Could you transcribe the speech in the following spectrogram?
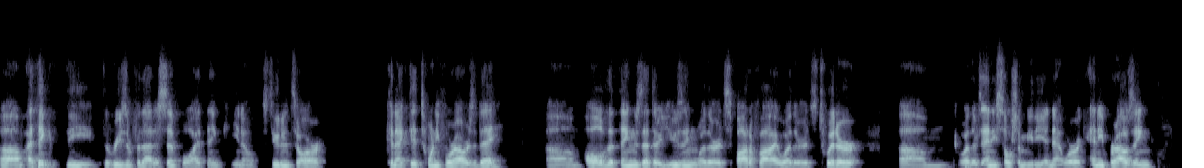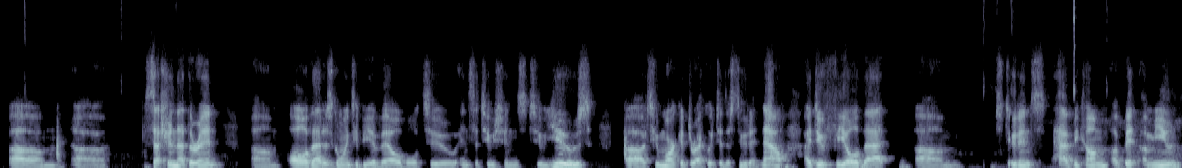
Um, I think the the reason for that is simple. I think you know students are connected 24 hours a day. Um, all of the things that they're using, whether it's Spotify, whether it's Twitter, um, whether it's any social media network, any browsing um, uh, session that they're in, um, all of that is going to be available to institutions to use uh, to market directly to the student. Now, I do feel that um, students have become a bit immune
